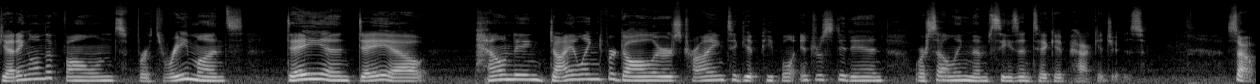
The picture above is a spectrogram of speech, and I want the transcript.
getting on the phones for three months, day in, day out, pounding, dialing for dollars, trying to get people interested in or selling them season ticket packages. So,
